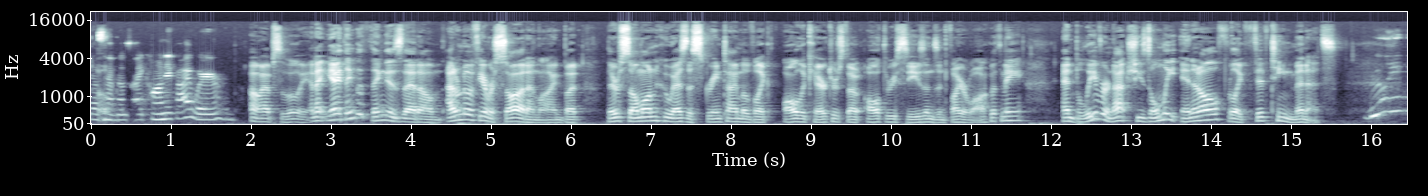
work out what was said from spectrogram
she does Oh. have those iconic eyewear. Oh, absolutely. And I, yeah, I think the thing is that um, I don't know if you ever saw it online, but there's someone who has the screen time of like all the characters throughout all three seasons in Fire Walk with Me, and believe it or not, she's only in it all for like 15 minutes. Really?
